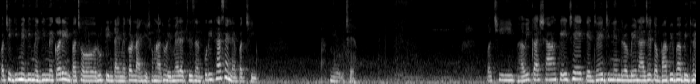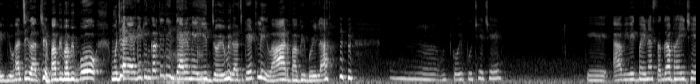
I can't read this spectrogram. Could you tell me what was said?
પછી ધીમે ધીમે ધીમે કરીને પાછો રૂટીન ટાઈમે કરી નાખીશ. હમણાં થોડી મેરેજ સિઝન પૂરી થશે ને પછી. એવું છે. પછી ભાવિકા શાહ કહે છે કે, જય જિનેન્દ્રબેન આજે તો ભાભી ભાભી થઈ ગયું. સાચી વાત છે. ભાભી ભાભી બહુ, હું જ્યારે એડિટિંગ કરતી હતી ને ત્યારે મેં એ જ જોયું. આજ કેટલી વાર ભાભી બોલ્યા. કોઈ પૂછે છે કે આ વિવેકભાઈના સગા ભાઈ છે?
